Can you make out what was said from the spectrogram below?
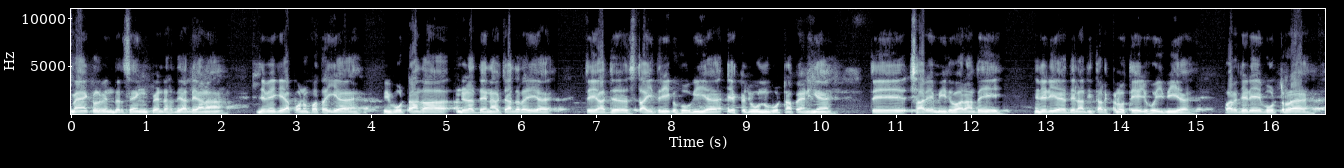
ਮੈਂ ਕੁਲਵਿੰਦਰ ਸਿੰਘ ਪਿੰਡ ਹਰਦਿਆਲਿਆਣਾ, ਜਿਵੇਂ ਕਿ ਆਪਾਂ ਨੂੰ ਪਤਾ ਹੀ ਹੈ ਵੀ ਵੋਟਾਂ ਦਾ ਜਿਹੜਾ ਦਿਨ ਆ ਉਹ ਚੱਲ ਰਹੇ ਹੈ ਤੇ ਅੱਜ 27 ਤਰੀਕ ਹੋ ਗਈ ਹੈ 1 ਜੂਨ ਨੂੰ ਵੋਟਾਂ ਪੈਣੀਆਂ ਹੈ ਤੇ ਸਾਰੇ ਉਮੀਦਵਾਰਾਂ ਦੇ ਜਿਹੜੀ ਹੈ ਦਿਲਾਂ ਦੀ ਧੜਕਣ ਉਹ ਤੇਜ਼ ਹੋਈ ਵੀ ਹੈ। ਪਰ ਜਿਹੜੇ ਵੋਟਰ ਹੈ,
